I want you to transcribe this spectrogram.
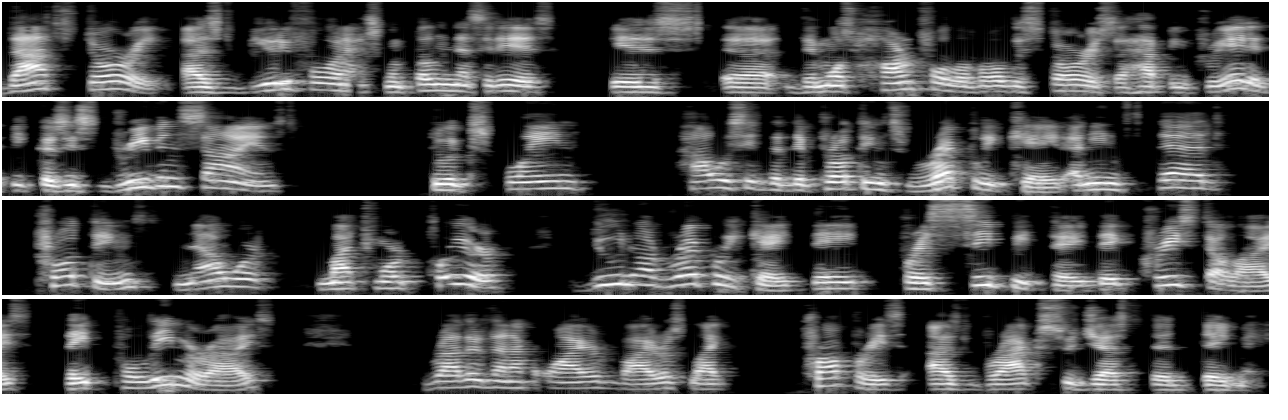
that story, as beautiful and as compelling as it is, is uh, the most harmful of all the stories that have been created because it's driven science to explain how is it that the proteins replicate. And instead proteins now we're much more clear do not replicate. They precipitate they crystallize they polymerize rather than acquire virus like properties as Braak suggested they may.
